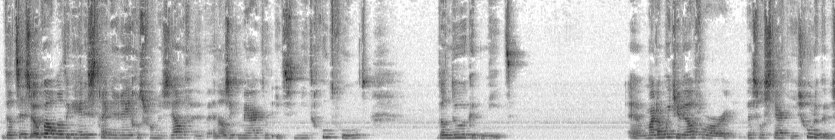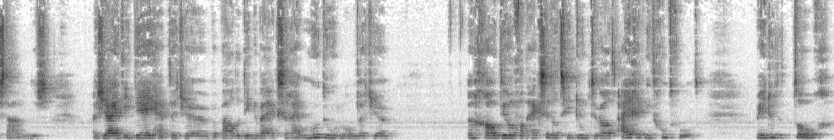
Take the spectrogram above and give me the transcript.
dat is ook wel omdat ik hele strenge regels voor mezelf heb. En als ik merk dat iets niet goed voelt, dan doe ik het niet. Uh, maar dan moet je wel voor best wel sterk in je schoenen kunnen staan. Dus als jij het idee hebt dat je bepaalde dingen bij hekserij moet doen, omdat je een groot deel van heksen dat ziet doen, terwijl het eigenlijk niet goed voelt, maar je doet het toch,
